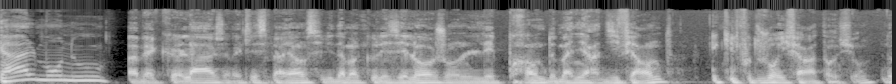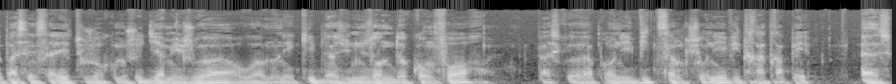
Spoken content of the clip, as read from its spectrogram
Calmons-nous. Avec l'âge, avec l'expérience, évidemment que les éloges, on les prend de manière différente et qu'il faut toujours y faire attention. Ne pas s'installer toujours, comme je dis à mes joueurs ou à mon équipe, dans une zone de confort, parce qu'après on est vite sanctionné, vite rattrapé. Est-ce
